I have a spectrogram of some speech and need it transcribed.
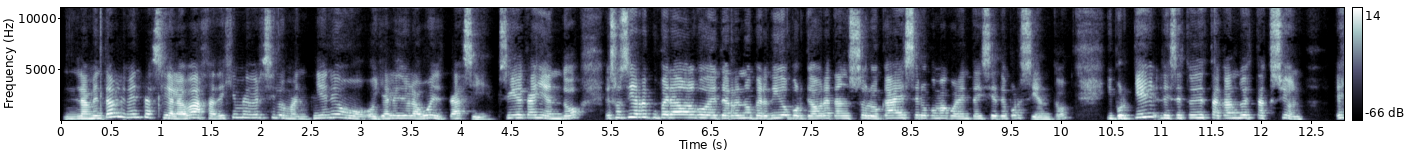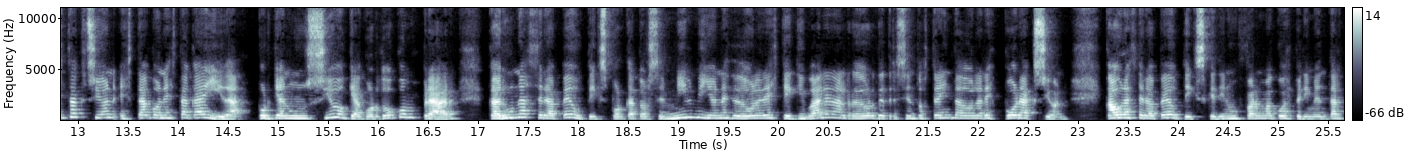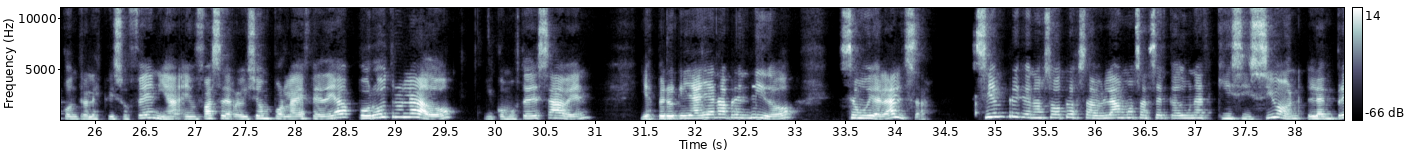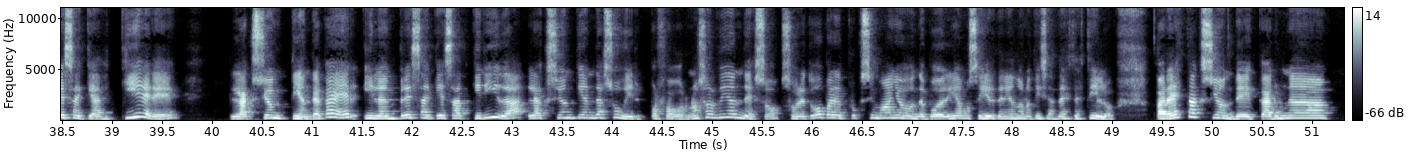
lamentablemente hacia la baja. Déjenme ver si lo mantiene o, ya le dio la vuelta. Sí, sigue cayendo. Eso sí ha recuperado algo de terreno perdido porque ahora tan solo cae 0,47%. ¿Y por qué les estoy destacando esta acción? Esta acción está con esta caída porque anunció que acordó comprar Caruna Therapeutics por 14 mil millones de dólares que equivalen alrededor de 330 dólares por acción. Caura Therapeutics, que tiene un fármaco experimental contra la esquizofrenia en fase de revisión por la FDA. Por otro lado, y como ustedes saben, y espero que ya hayan aprendido, se movió al alza. Siempre que nosotros hablamos acerca de una adquisición, la empresa que adquiere la acción tiende a caer y la empresa que es adquirida, la acción tiende a subir. Por favor, no se olviden de eso, sobre todo para el próximo año donde podríamos seguir teniendo noticias de este estilo. Para esta acción de Caruna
